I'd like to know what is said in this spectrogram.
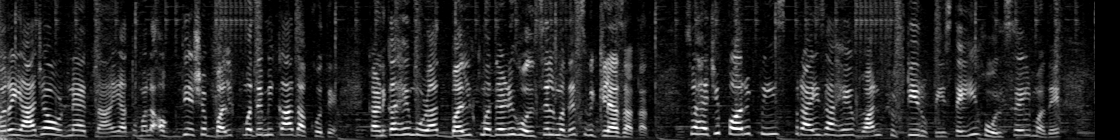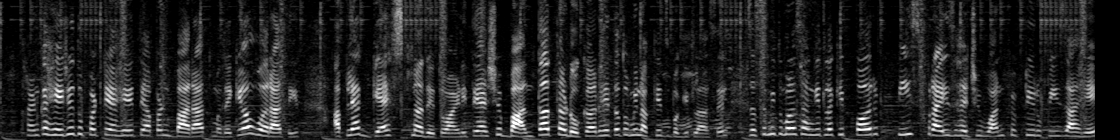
बरं या ज्या ओढण्या आहेत ना या तुम्हाला अगदी अशा बल्कमध्ये मी का दाखवते? कारण का हे मुळात बल्कमध्ये आणि होलसेलमध्येच विकल्या जातात. सो ह्याची पर पीस प्राईज आहे वन फिफ्टी रुपीज तेही होलसेलमध्ये कारण का हे जे दुपट्टे आहे ते आपण बारातमध्ये किंवा वरातीत आपल्या गेस्टना देतो आणि ते असे बांधतात ना डोक्यावर. हे तर तुम्ही नक्कीच बघितलं असेल. जसं मी तुम्हाला सांगितलं की पर पीस प्राईज ह्याची वन फिफ्टी रुपीज आहे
